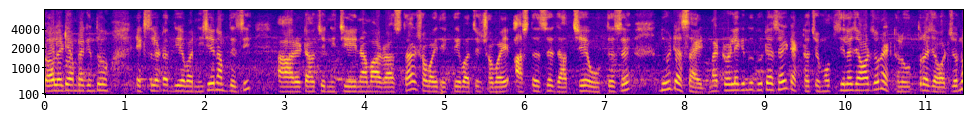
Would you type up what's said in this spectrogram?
তো অলরেডি আমরা কিন্তু এক্সেলেটার দিয়ে আবার নিচে নামতেছি। আর এটা হচ্ছে নিচে নামার রাস্তা। সবাই দেখতে পাচ্ছেন, সবাই আসতেছে, যাচ্ছে, উঠতেছে। দুইটা সাইড মেট্রো রেলে কিন্তু দুইটা সাইড একটা হচ্ছে মতিঝিলে যাওয়ার জন্য, একটা হলো উত্তরা যাওয়ার জন্য।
